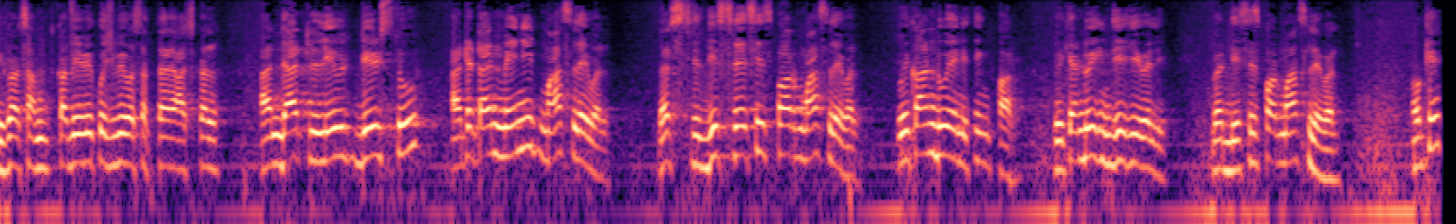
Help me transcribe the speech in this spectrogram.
Because हम कभी भी कुछ भी हो सकता है आजकल and that lead- leads to at a time many mass level. That's this stress is for mass level. We can't do anything for. We can do individually, but this is for mass level. Okay.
